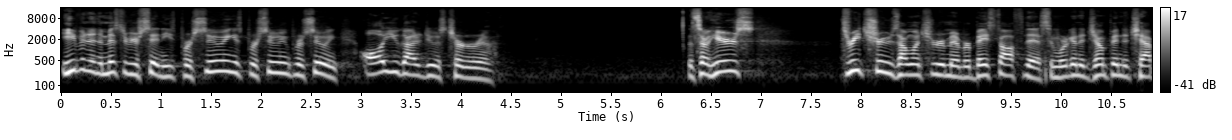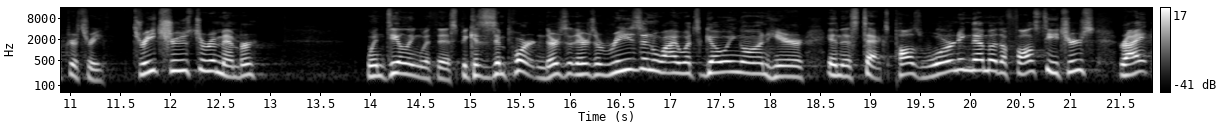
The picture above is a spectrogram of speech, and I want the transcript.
Even in the midst of your sin, he's pursuing, he's pursuing, pursuing. All you got to do is turn around. And so here's three truths I want you to remember based off this, and we're going to jump into chapter three. Three truths to remember when dealing with this because it's important. There's, there's a reason why what's going on here in this text. Paul's warning them of the false teachers, right?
